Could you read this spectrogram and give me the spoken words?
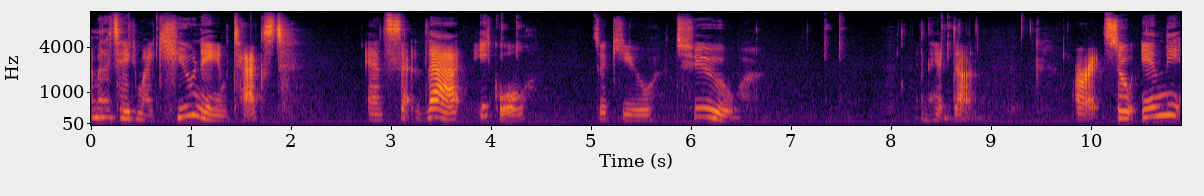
I'm going to take my Q name text and set that equal to Q2 and hit done. All right, so in the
